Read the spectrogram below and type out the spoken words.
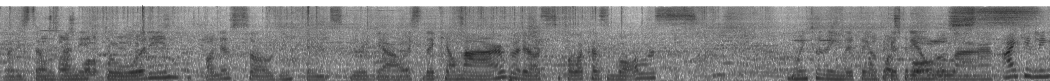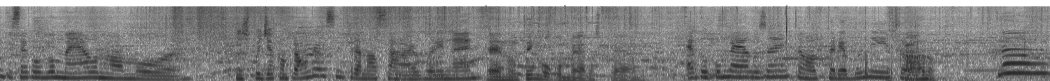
Agora estamos na Nitori. Olha só os enfeites, que legal. Essa daqui é uma árvore, ó. Você coloca as bolas. Muito linda. E tem outra que é triangular. Ai, que lindo. Isso é cogumelo, meu amor. A gente podia comprar um desses pra nossa árvore, né? É, não tem cogumelos pra ela. É cogumelos, é? Então, ó, ficaria bonito, É caro? ó. Não,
